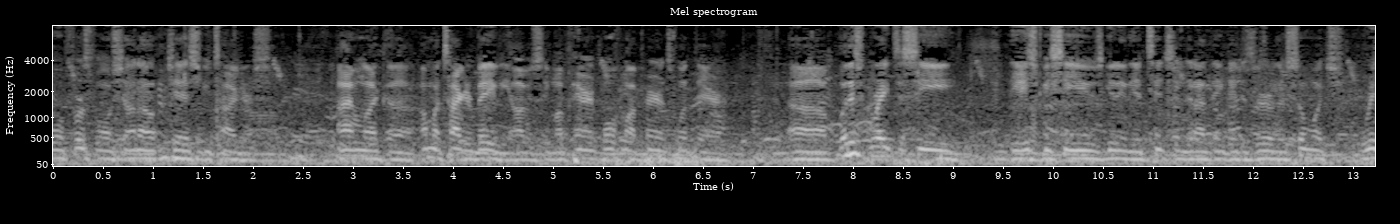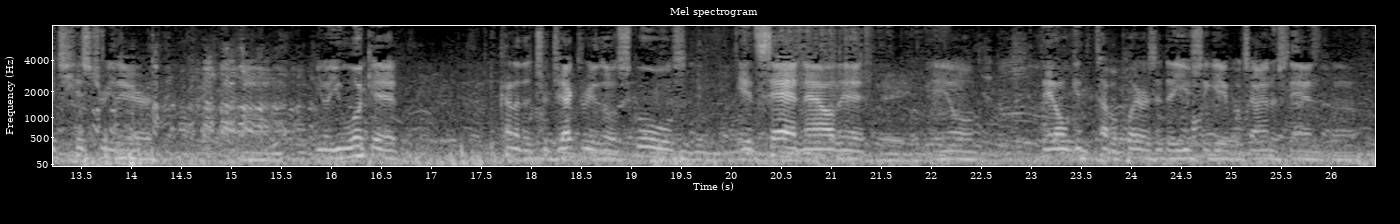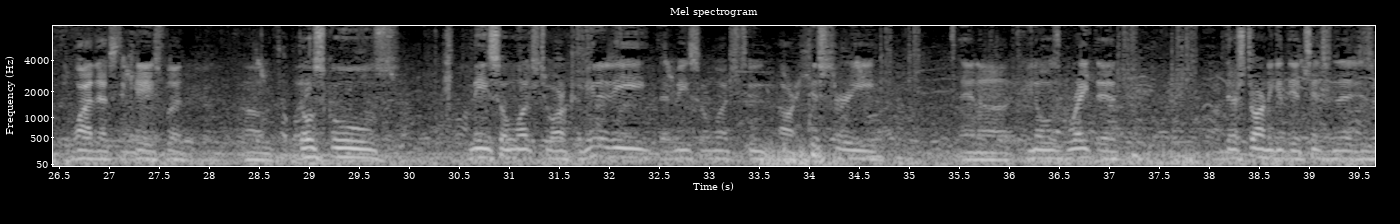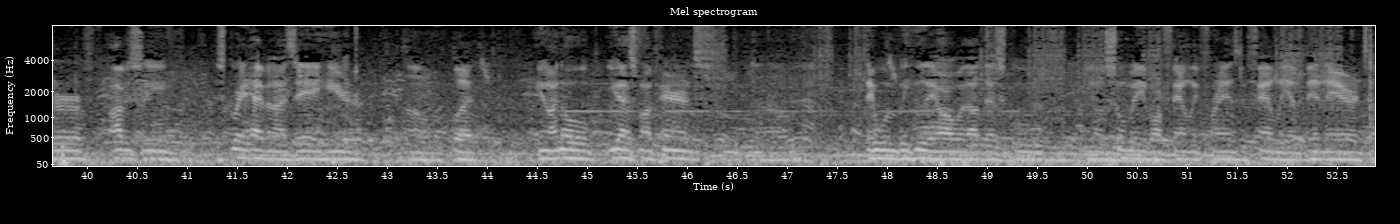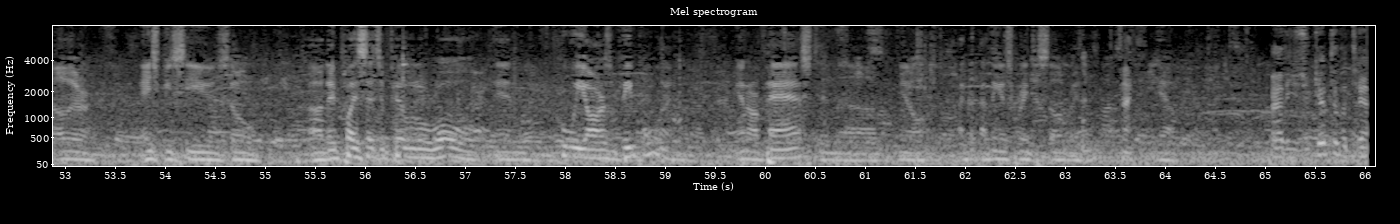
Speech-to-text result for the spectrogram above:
Well, first of all, shout out JSU Tigers. I'm like a, I'm a Tiger baby. Obviously, my parent, both my parents went there, uh, but it's great to see the HBCUs getting the attention that I think they deserve. There's so much rich history there. Um, you know, you look at kind of the trajectory of those schools. It's sad now that you know they don't get the type of players that they used to get, which I understand uh, why that's the case, but. Um, those schools mean so much to our community, that mean so much to our history. And, uh, you know, it was great that they're starting to get the attention that they deserve. Obviously, it's great having Isaiah here. Um, but, you know, I know you asked my parents, um, they wouldn't be who they are without that school. Of our family, friends, and family have been there and to other HBCUs. So uh, they play such a pivotal role in who we are as a people and in our past. And, uh, you know, I, I, think it's great to celebrate. Thank you. Yeah. Matthew, as you get to the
